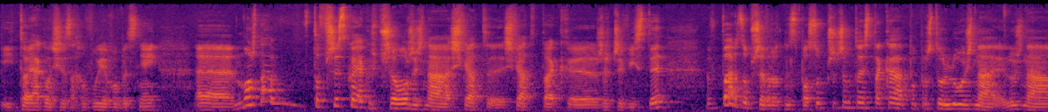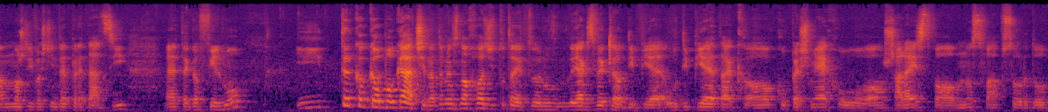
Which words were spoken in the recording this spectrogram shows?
i to, jak on się zachowuje wobec niej, e, można to wszystko jakoś przełożyć na świat, świat tak rzeczywisty w bardzo przewrotny sposób, przy czym to jest taka po prostu luźna, luźna możliwość interpretacji tego filmu. I tylko go bogaci, natomiast no chodzi tutaj tu, jak zwykle o DP, u DP tak o kupę śmiechu, o szaleństwo, o mnóstwo absurdu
